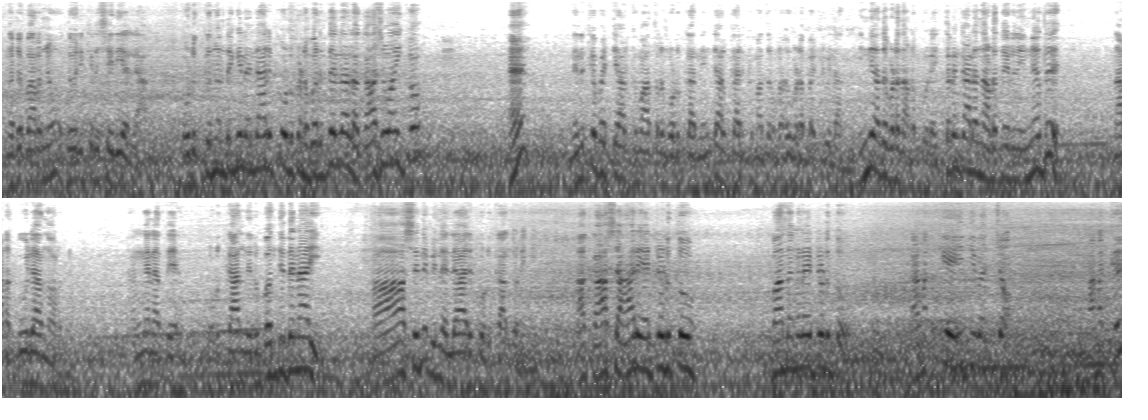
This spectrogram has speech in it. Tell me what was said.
എന്നിട്ട് പറഞ്ഞു ഇതൊരിക്കലും ശരിയല്ല. കൊടുക്കുന്നുണ്ടെങ്കിൽ എല്ലാവർക്കും കൊടുക്കണം. വെറുതെ അല്ലല്ലോ കാശ് വാങ്ങിക്കോ. ഏ? നിനക്ക് പറ്റിയ ആൾക്ക് മാത്രം കൊടുക്കുക നിന്റെ ആൾക്കാർക്ക് മാത്രം ഇവിടെ പറ്റൂല ഇനി അത് ഇവിടെ നടക്കൂല. ഇത്രയും കാലം നടന്നിരുന്നു ഇന്നത് നടക്കൂല എന്ന് പറഞ്ഞു. അങ്ങനെ അദ്ദേഹം കൊടുക്കാൻ നിർബന്ധിതനായി. കാശിന് പിന്നെ എല്ലാവരും കൊടുക്കാൻ തുടങ്ങി. ആ കാശ് ആര് ഏറ്റെടുത്തു? മാനങ്ങൾ ഏറ്റെടുത്തു. കണക്ക് എഴുതി വെച്ചോ. കണക്ക്?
